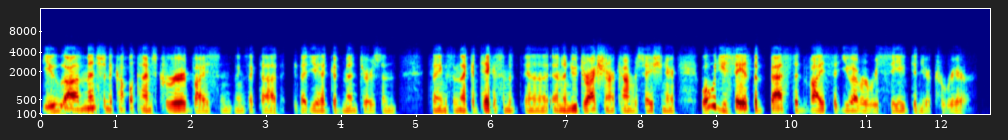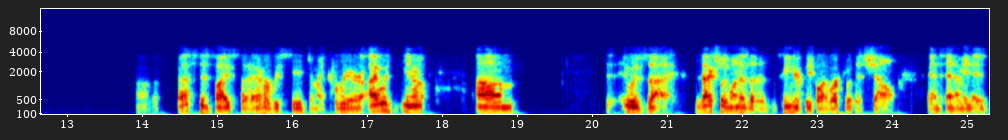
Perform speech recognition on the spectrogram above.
You uh, mentioned a couple times career advice and things like that. That you had good mentors and things, and that could take us in a, in a, in a new direction in our conversation here. What would you say is the best advice that you ever received in your career? Uh, the best advice that I ever received in my career, I would, you know, um, it was uh, it was actually one of the senior people I worked with at Shell, and and I mean, it,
